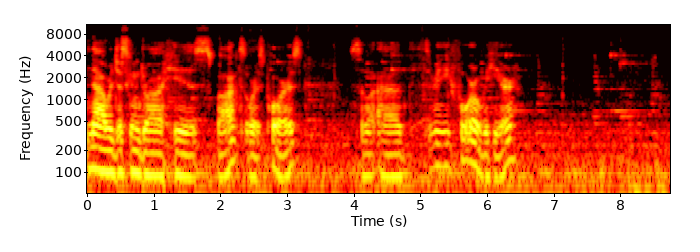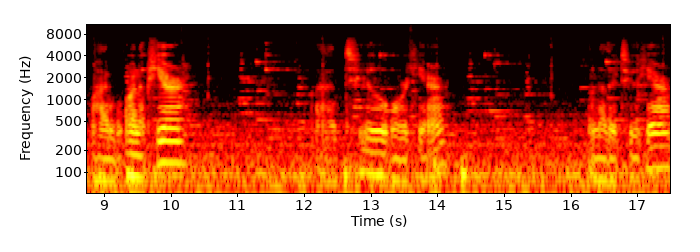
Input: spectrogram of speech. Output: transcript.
Now we're just gonna draw his spots or his pores. So add three, four over here. We'll have one up here. Add two over here. Another two here.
